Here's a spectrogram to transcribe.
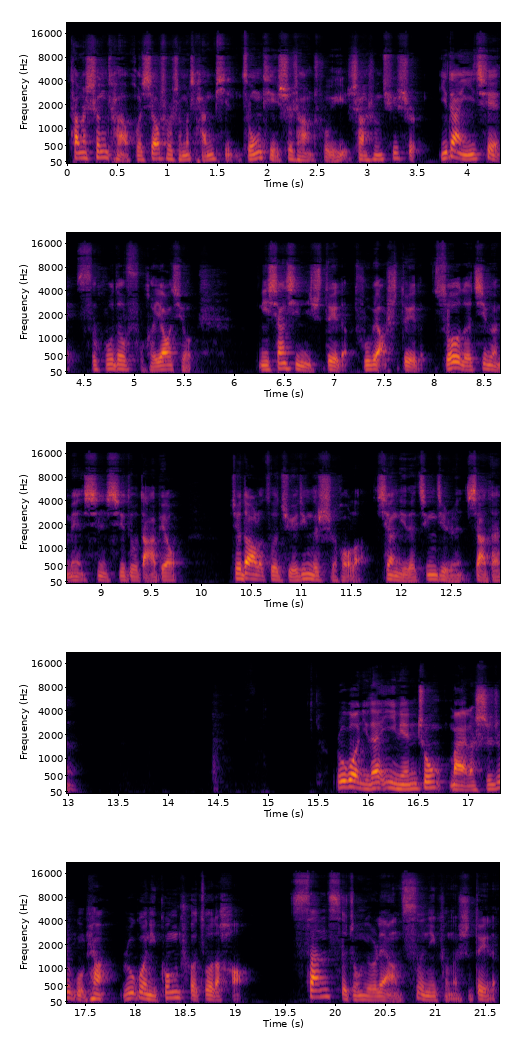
他们生产或销售什么产品？总体市场处于上升趋势。一旦一切似乎都符合要求。你相信你是对的，图表是对的，所有的基本面信息都达标，就到了做决定的时候了。向你的经纪人下单。如果你在一年中买了十只股票，如果你功课做得好，三次中有两次你可能是对的，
